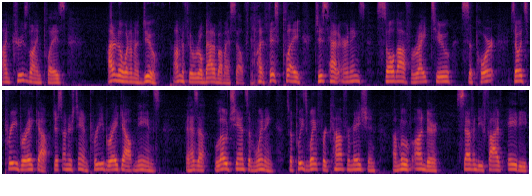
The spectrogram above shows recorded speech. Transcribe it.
on cruise line plays. I don't know what I'm gonna do. I'm going to feel real bad about myself. But this play just had earnings sold off right to support. So it's pre breakout. Just understand pre breakout means it has a low chance of winning. So please wait for confirmation. A move under 75.80.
